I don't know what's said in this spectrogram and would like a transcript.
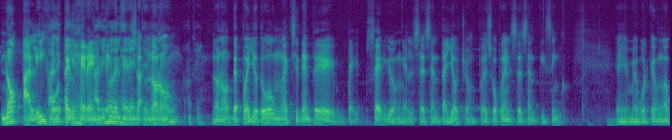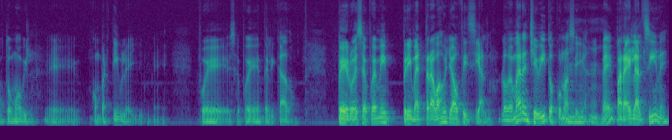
No, al hijo del gerente. Al hijo del gerente. no, no. No, no. Después yo tuve un accidente eh, serio en el 68, pues eso fue en el 65. Eh, me volqué en un automóvil eh, convertible y fue, se fue delicado. Pero ese fue mi primer trabajo ya oficial. Los demás eran chivitos que uno hacía, para ir al cine.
